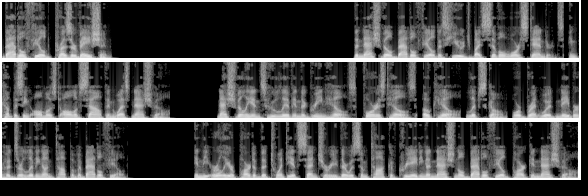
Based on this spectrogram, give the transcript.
Battlefield preservation The Nashville battlefield is huge by Civil War standards, encompassing almost all of South and West Nashville. Nashvillians who live in the Green Hills, Forest Hills, Oak Hill, Lipscomb, or Brentwood neighborhoods are living on top of a battlefield. In the earlier part of the 20th century there was some talk of creating a national battlefield park in Nashville.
